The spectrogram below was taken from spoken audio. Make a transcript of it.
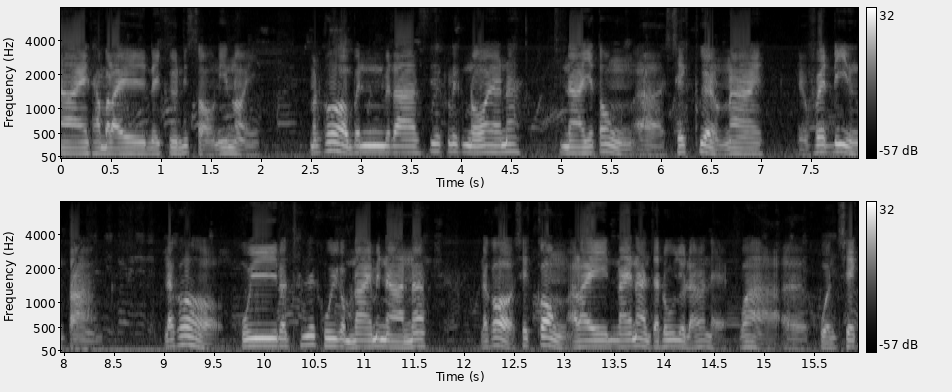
นายทำอะไรในคืนที่สองนี่หน่อย มันก็เป็นเวลาเสียเล็กน้อยแล้วนะที่นายจะต้องอาเช็คเพื่อนของนายหรือเฟดดี้ต่างๆ แล้วก็คุยแล้วฉันจะคุยกับนายไม่นานนะ แล้วก็เช็คกล้องอะไรนายน่าจะรู้อยู่แล้วนั่นแหละว่าเออควรเช็ค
